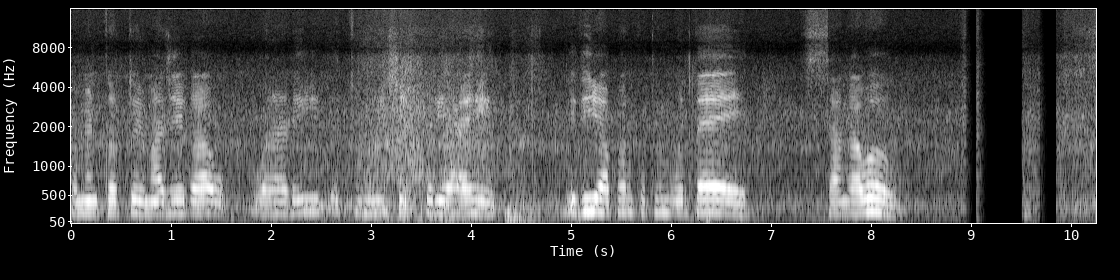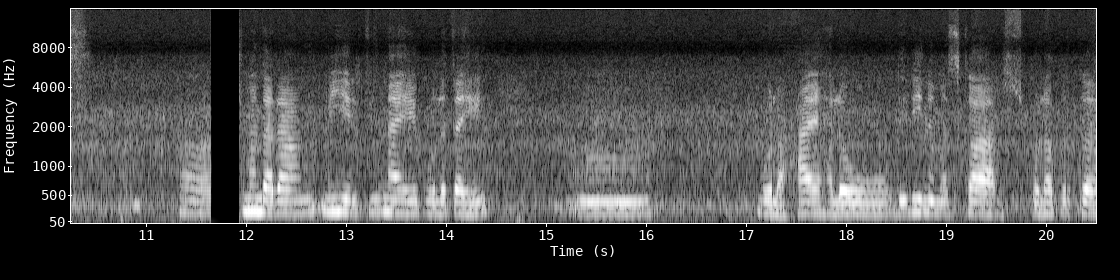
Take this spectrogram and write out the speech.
कमेंट आहे माझे गाव वराडी येथून मी शेतकरी आहे. दीदी आपण कुठून बोलताय? सांगावं. लक्ष्मण दादा मी एलटीहून आहे बोलत आहे. बोला. हाय हॅलो दीदी नमस्कार. कोल्हापूरकर.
